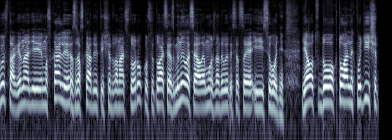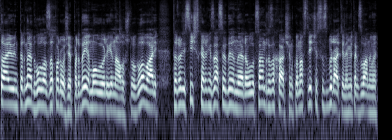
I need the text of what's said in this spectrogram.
Значить, Ну, ось так, Геннадій Москаль, зразка 2012 року. Ситуація змінилася, але можна дивитися це і сьогодні. Я от до актуальних подій читаю інтернет «Голос Запорожья». Передає мову оригиналу, что главарь террористической организации ДНР Александр Захарченко на встрече с избирателями, так зваными,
